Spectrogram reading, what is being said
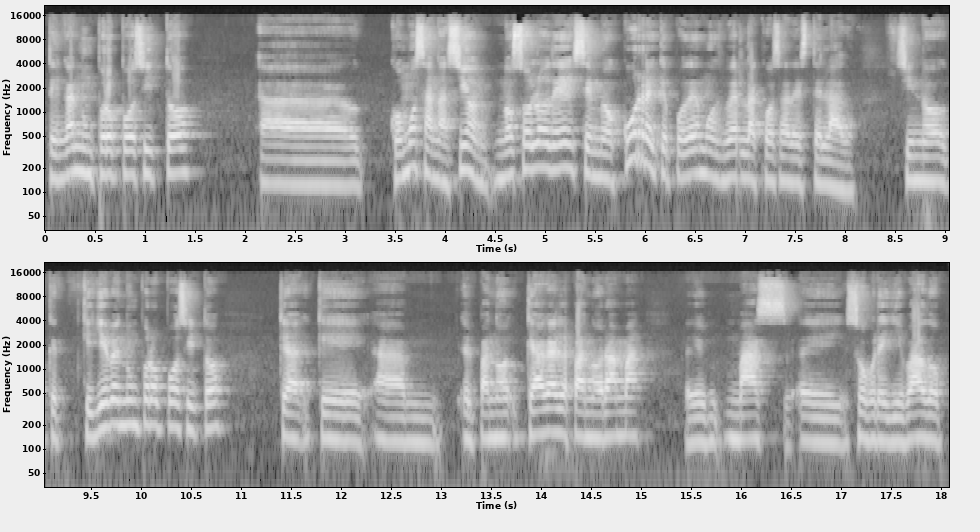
tengan un propósito ah, como sanación, no solo de se me ocurre que podemos ver la cosa de este lado, sino que, lleven un propósito que haga el panorama eh, más eh, sobrellevado,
